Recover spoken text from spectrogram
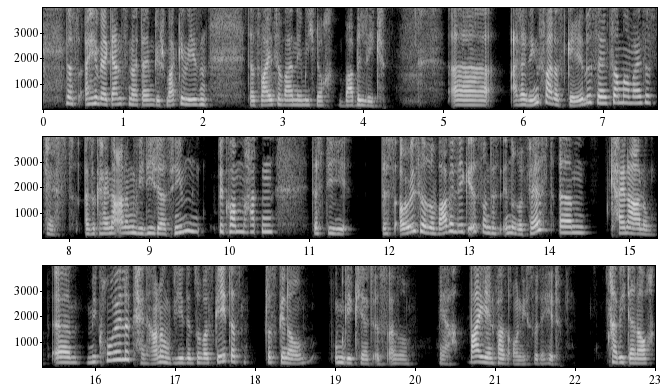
das Ei wäre ganz nach deinem Geschmack gewesen. Das Weiße war nämlich noch wabbelig. Äh, allerdings war das Gelbe seltsamerweise fest. Also keine Ahnung, wie die das hinbekommen hatten, dass die das Äußere wabbelig ist und das Innere fest. Ähm, keine Ahnung. Ähm, Mikrowelle, keine Ahnung, wie denn sowas geht, dass das genau umgekehrt ist. Also ja, war jedenfalls auch nicht so der Hit. Habe ich dann auch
